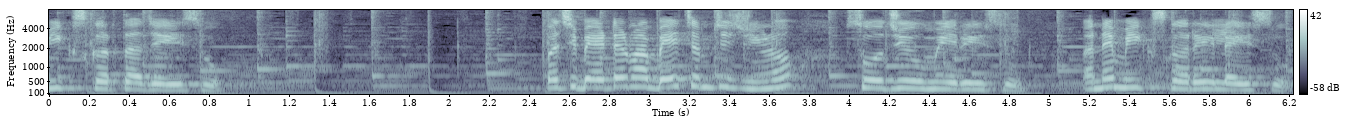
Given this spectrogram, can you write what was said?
મિક્સ કરતા જઈશું. પછી બેટરમાં બે ચમચી ઝીણો સોજી ઉમેરીશું અને મિક્સ કરી લઈશું.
